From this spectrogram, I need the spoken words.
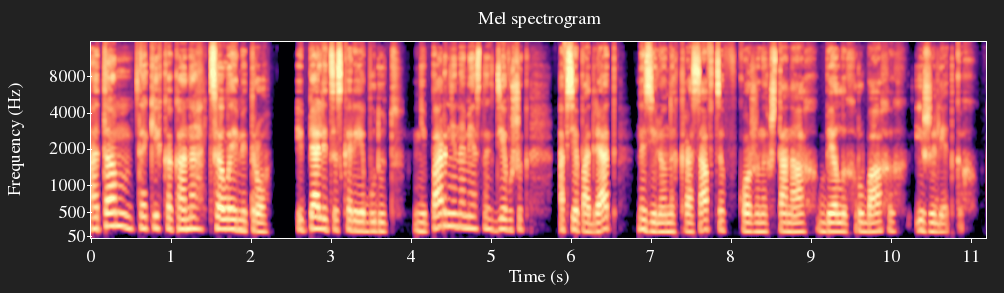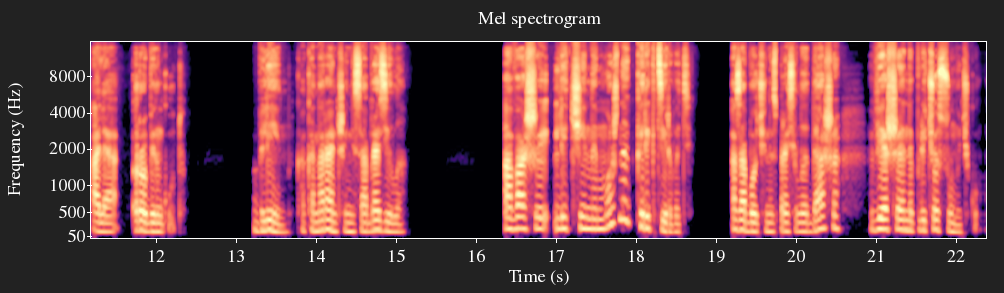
а там таких, как она, целое метро. И пялиться скорее будут не парни на местных девушек, а все подряд на зеленых красавцев в кожаных штанах, белых рубахах и жилетках, а-ля Робин Гуд. Блин, как она раньше не сообразила. «А ваши личины можно корректировать?» — озабоченно спросила Даша, вешая на плечо сумочку.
